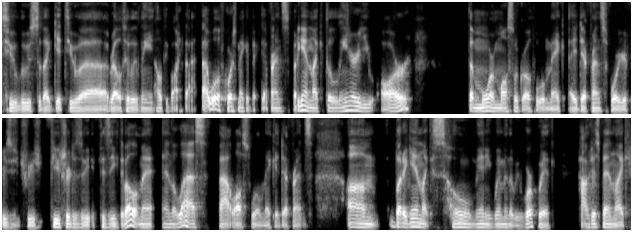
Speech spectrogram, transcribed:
to lose to like get to a relatively lean, healthy body fat, that will, of course, make a big difference. But again, like the leaner you are, the more muscle growth will make a difference for your future physique development and the less fat loss will make a difference. Um, but again, like so many women that we work with have just been like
